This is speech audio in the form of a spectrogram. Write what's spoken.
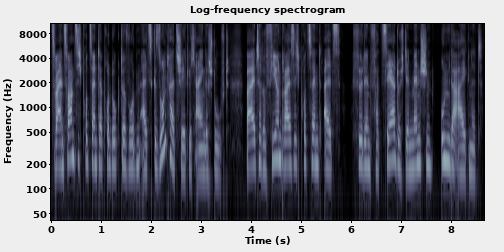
22 Prozent der Produkte wurden als gesundheitsschädlich eingestuft, weitere 34 Prozent als für den Verzehr durch den Menschen ungeeignet.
